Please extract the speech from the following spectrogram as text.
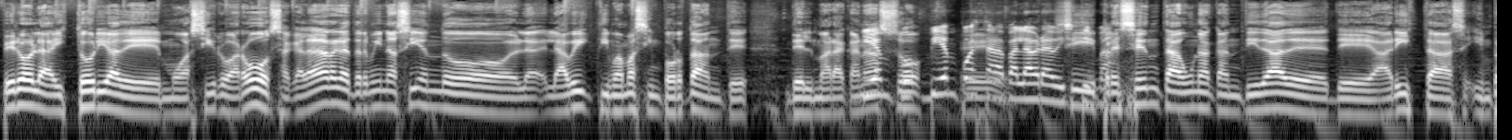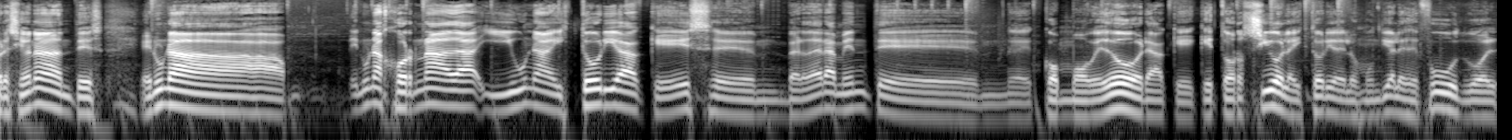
pero la historia de Moacir Barbosa, que a la larga termina siendo la, víctima más importante del maracanazo. Bien, puesta la eh, palabra víctima. Sí, presenta una cantidad de aristas impresionantes en una en una jornada y una historia que es eh, verdaderamente eh, conmovedora, que, torció la historia de los mundiales de fútbol.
